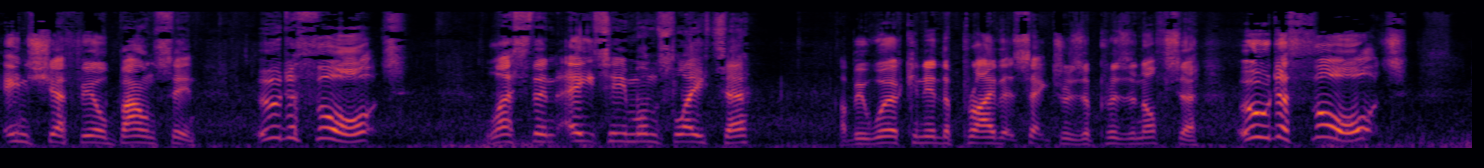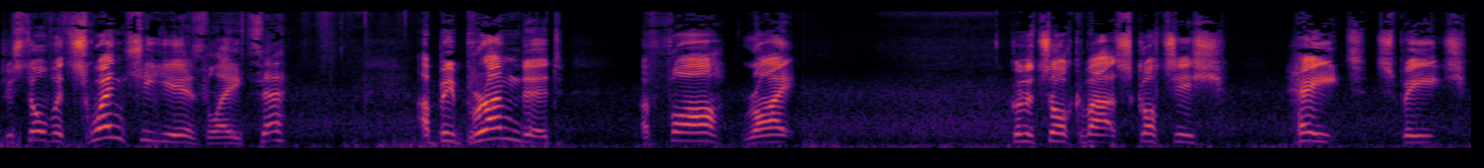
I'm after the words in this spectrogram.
in Sheffield bouncing. Who'd have thought less than 18 months later, I'd be working in the private sector as a prison officer. Who'd have thought just over 20 years later, I'd be branded a far right. Going to talk about Scottish hate speech,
